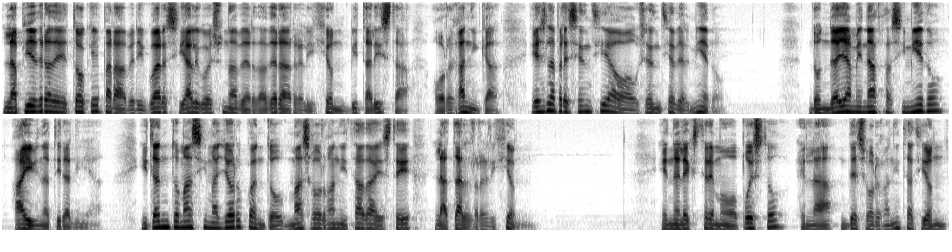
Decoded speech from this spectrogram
La piedra de toque para averiguar si algo es una verdadera religión vitalista orgánica es la presencia o ausencia del miedo. Donde hay amenazas y miedo, hay una tiranía, y tanto más y mayor cuanto más organizada esté la tal religión. En el extremo opuesto, en la desorganización,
